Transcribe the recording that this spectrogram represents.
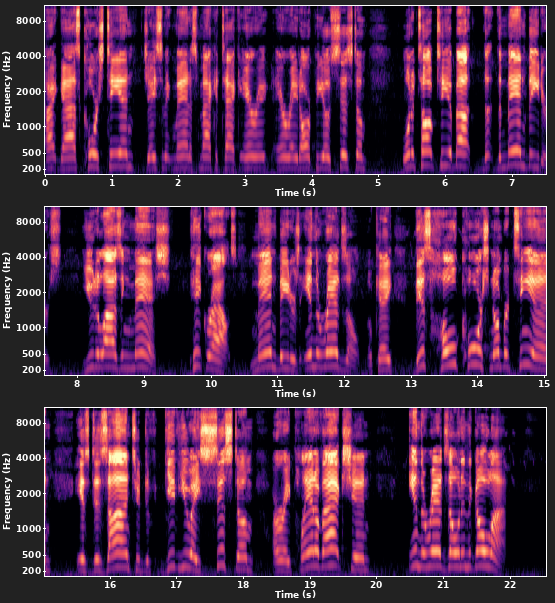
All right, guys, course 10, Jason McManus, Mac Attack Air, Air Raid RPO system. Want to talk to you about the, the man beaters, utilizing mesh, pick routes, man beaters in the red zone, okay? This whole course, number 10, is designed to give you a system or a plan of action in the red zone in the goal line.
